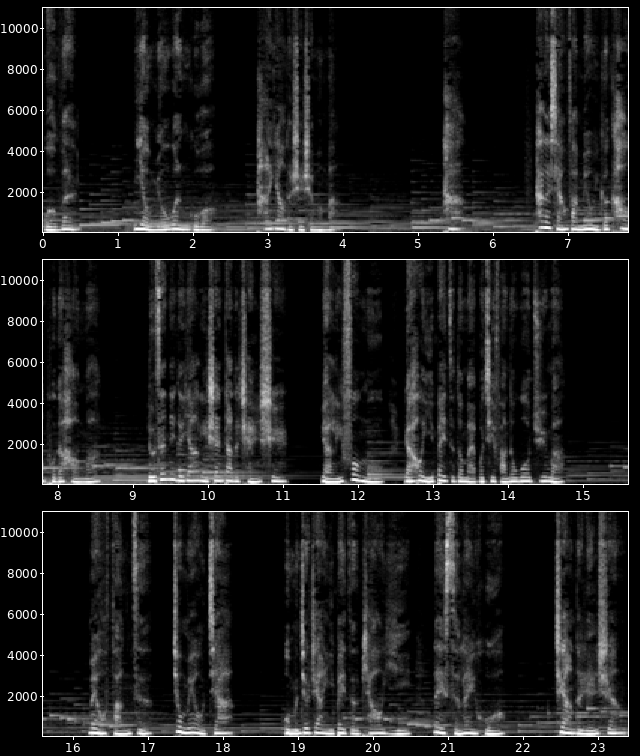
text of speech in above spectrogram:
我问：“你有没有问过？”他要的是什么吗？他，的想法没有一个靠谱的好吗？留在那个压力山大的城市，远离父母，然后一辈子都买不起房的蜗居吗？没有房子就没有家，我们就这样一辈子的漂移，累死累活，这样的人生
